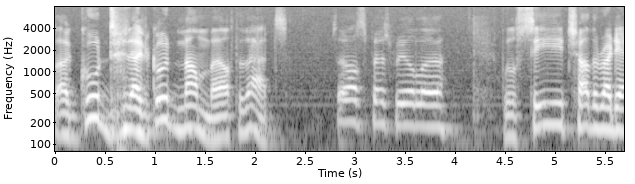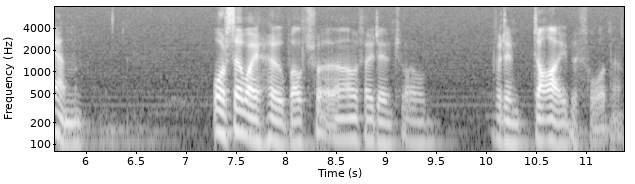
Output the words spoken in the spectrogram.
a good a good number after that. So I suppose we'll uh, we'll see each other again, or so I hope. I'll try. Uh, if I don't, if I don't die before then.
